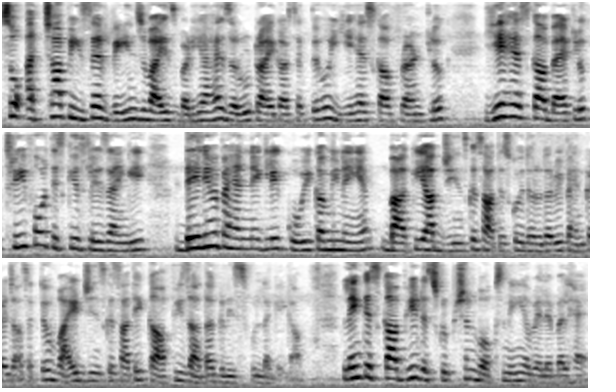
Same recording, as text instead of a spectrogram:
सो so, अच्छा पीस है रेंज वाइज बढ़िया है ज़रूर ट्राई कर सकते हो। ये है इसका फ्रंट लुक ये है इसका बैक लुक थ्री फोर्थ इसकी स्लीव आएँगी। डेली में पहनने के लिए कोई कमी नहीं है। बाकी आप जीन्स के साथ इसको इधर उधर भी पहनकर जा सकते हो। व्हाइट जीन्स के साथ ही काफ़ी ज़्यादा ग्रेसफुल लगेगा। लिंक इसका भी डिस्क्रिप्शन बॉक्स में ही अवेलेबल है।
